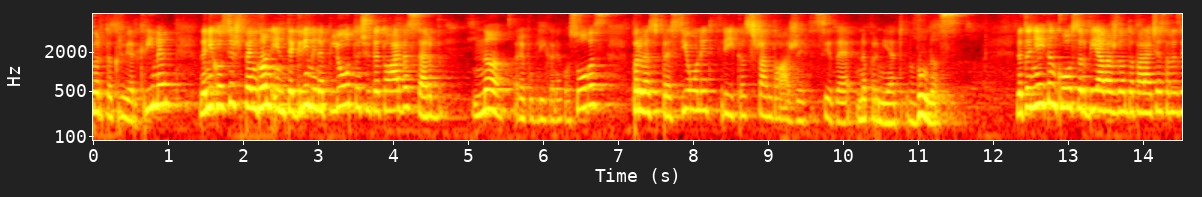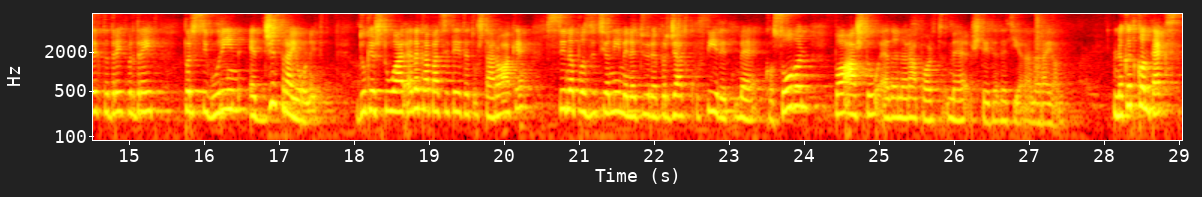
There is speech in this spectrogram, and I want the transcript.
për të kryer krime, dhe njëkohësisht pengon integrimin e plotë të qytetarëve serbë në Republikën e Kosovës, përmes presionit, frikës, shantazhit, si dhe nëpërmjet dhunës. Në të njëjtën kohë Serbia vazhdon të paraqesë rrezik të drejtpërdrejtë për sigurinë e gjithë rajonit, duke shtuar edhe kapacitetet ushtarake, si në pozicionimin e tyre përgjatë kufirit me Kosovën, po ashtu edhe në raport me shtetet e tjera në rajon. Në këtë kontekst,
